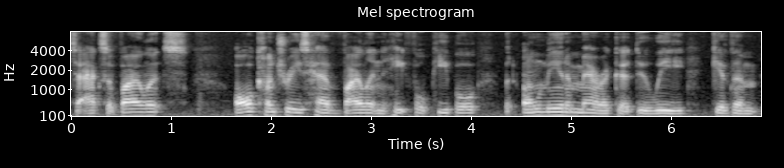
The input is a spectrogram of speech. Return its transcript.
to acts of violence. All countries have violent and hateful people, but only in America do we give them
